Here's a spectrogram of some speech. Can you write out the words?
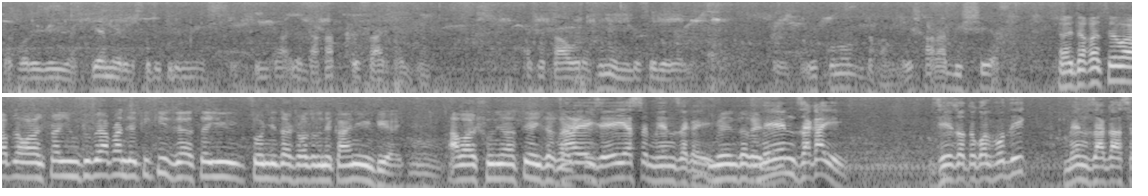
তারপরে যে ক্যামেরার ছবি তুলে নিয়ে যাচ্ছে। কিন্তু আগে ডাকাতে চার পাঁচজন। আচ্ছা তা ওরা শুনে মিলে চলে গেল। তো এ কোনো ব্যাপার নেই সারা বিশ্বে আছে। তাই দেখাচ্ছে আপনার অনেক সময় ইউটিউবে আপনার দেখি কি যে আছে এই চণ্ডীদাস রজকিনী কাহিনী ইন্ডিয়ায় আবার শুনে আছে এই জায়গায়। এই যে এই আছে মেন জায়গায়। মেন জায়গায়। মেন জায়গায় এই। যে যত গল্প দিক মেন জায়গা আছে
